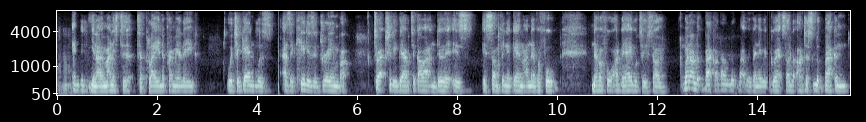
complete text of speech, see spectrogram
wow. ended, you know managed to to play in the Premier League, which again was as a kid is a dream, but to actually be able to go out and do it is is something again I never thought never thought I'd be able to. So when I look back, I don't look back with any regrets. I, I just look back and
